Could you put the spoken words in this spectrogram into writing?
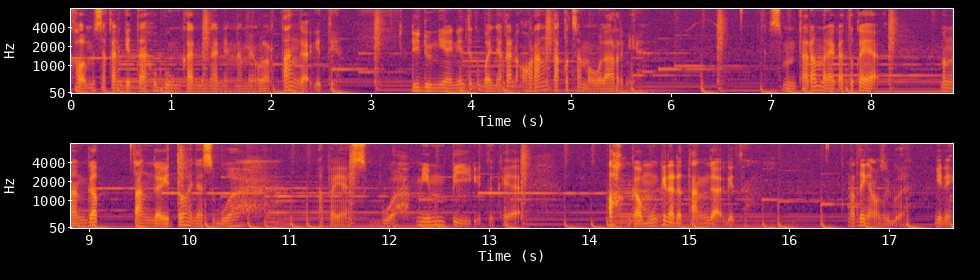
kalau misalkan kita hubungkan dengan yang namanya ular tangga gitu ya di dunia ini tuh kebanyakan orang takut sama ularnya. Sementara mereka tuh kayak menganggap tangga itu hanya sebuah apa ya sebuah mimpi gitu. Kayak oh nggak mungkin ada tangga gitu. Ngerti nggak maksud gue gini.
